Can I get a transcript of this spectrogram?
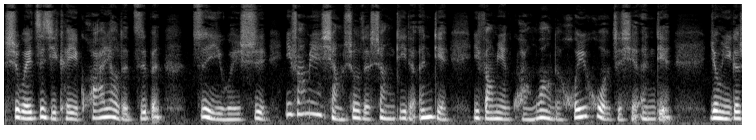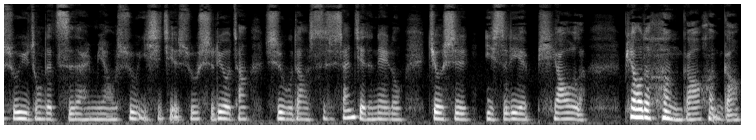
视为自己可以夸耀的资本，自以为是，一方面享受着上帝的恩典，一方面狂妄的挥霍这些恩典。用一个俗语中的词来描述以西结书十六章十五到四十三节的内容，就是以色列飘了，飘得很高很高。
